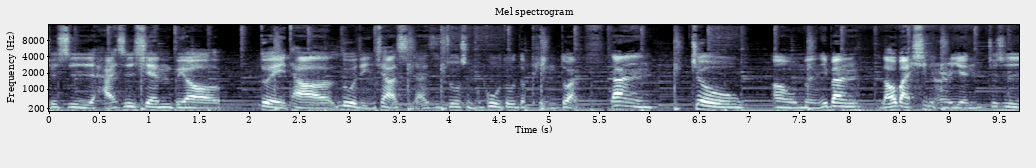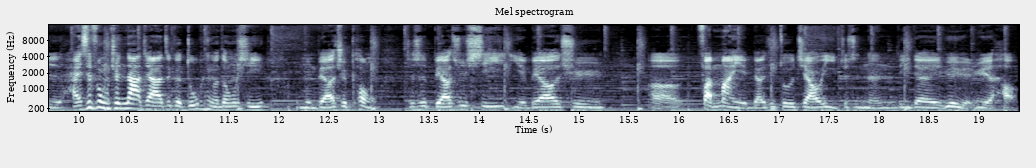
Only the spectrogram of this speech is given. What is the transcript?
就是还是先不要。对他落井下石，还是做什么过多的评断？但就呃我们一般老百姓而言，就是还是奉劝大家，这个毒品的东西我们不要去碰，就是不要去吸，也不要去呃贩卖，也不要去做交易，就是能离得越远越好。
